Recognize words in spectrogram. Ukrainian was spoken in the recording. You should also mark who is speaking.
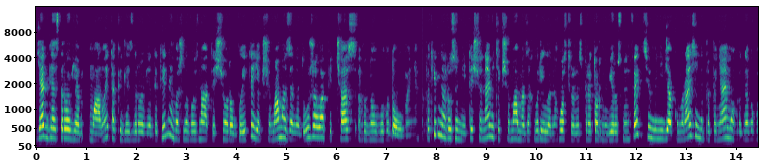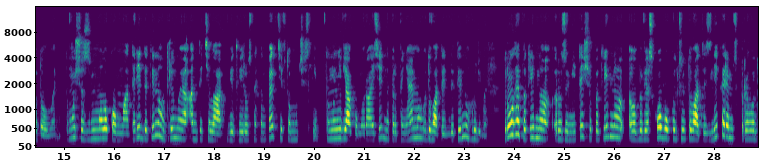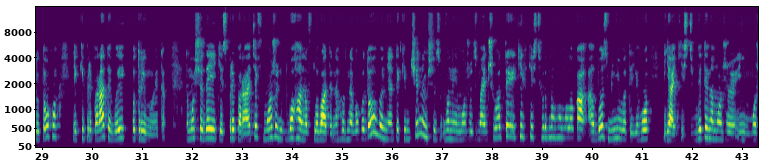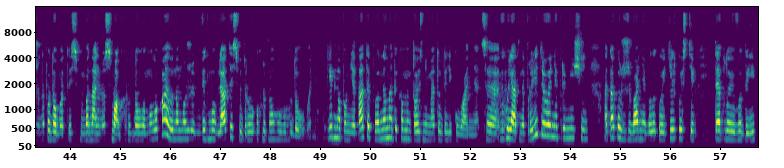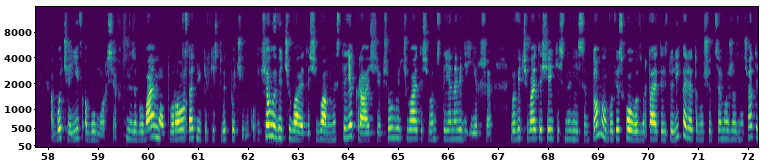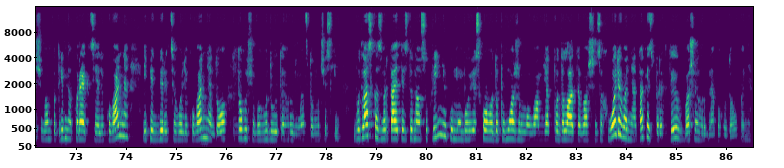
Speaker 1: Як для здоров'я мами, так і для здоров'я дитини важливо знати, що робити, якщо мама занедужала під час грудного вигодовування. Потрібно розуміти, що навіть якщо мама захворіла на гостру респіраторну вірусну інфекцію, ми ні в якому разі не припиняємо грудне вигодовування, тому що з молоком матері дитина отримує антитіла від вірусних інфекцій, в тому числі. Тому ні в якому разі не припиняємо годувати дитину грудьми. Друге, потрібно розуміти, що потрібно обов'язково консультувати з лікарем з приводу того, які препарати ви отримуєте, тому що деякі з препаратів можуть погано впливати на грудне вигодовування таким чином, що вони можуть зменшувати кількість грудного молока або змінювати його якість. Дитина може їй може не подобатись банально смак грудного молока, і вона може відмовлятись від грудного вигодовування. Потрібно пам'ятати про немедикаментозні методи лікування: це регулярне провітрювання приміщень, а також вживання великої кількості теплої води або чаїв, або морсів. Не забуваємо про достатню кількість відпочинку. Якщо ви відчуваєте, що вам не стає краще, якщо ви відчуваєте, що вам стає навіть гірше, ви відчуваєте ще якісь нові симптоми, обов'язково звертайтесь до лікаря, тому що це може означати, що вам потрібна корекція лікування і підбір цього лікування до того, що ви годуєте грудьми в тому числі. Будь ласка, звертайтесь до нас у клініку, ми обов'язково допоможемо вам як подолати ваше захворювання, так і зберегти ваше грудне вигодовування.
